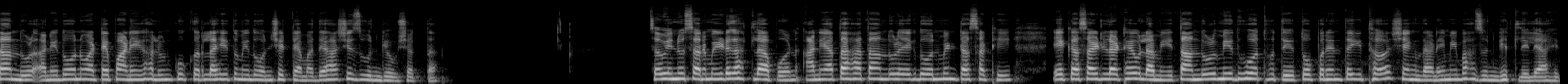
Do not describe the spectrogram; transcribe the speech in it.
तांदूळ आणि दोन वाट्या पाणी घालून कुकरलाही तुम्ही दोन शिट्ट्यामध्ये हा शिजवून घेऊ शकता. चवीनुसार मीठ घातलं आपण आणि आता हा तांदूळ एक दोन मिनटासाठी एका साईडला ठेवला मी. तांदूळ मी धुवत होते तोपर्यंत इथं शेंगदाणे मी भाजून घेतलेले आहेत.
